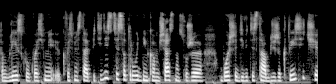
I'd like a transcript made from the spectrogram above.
там, близкую к, 8, к 850 сотрудникам. Сейчас нас уже больше 900, ближе к 1000.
